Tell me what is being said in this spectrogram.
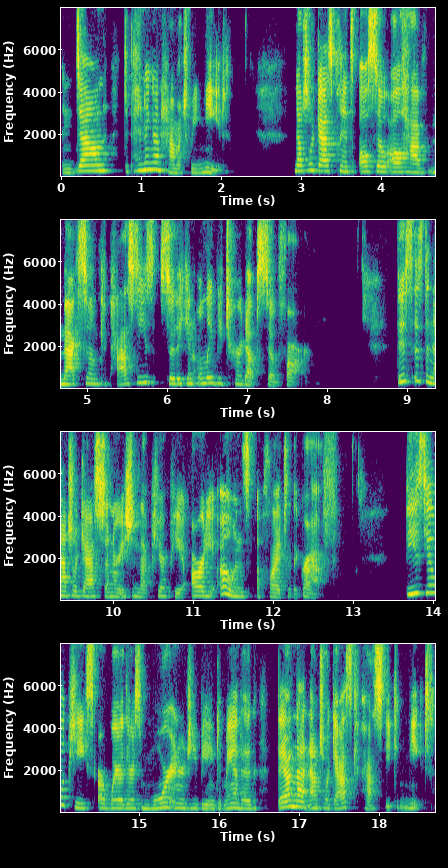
and down depending on how much we need. Natural gas plants also all have maximum capacities, so they can only be turned up so far. This is the natural gas generation that PRP already owns applied to the graph. These yellow peaks are where there's more energy being demanded than that natural gas capacity can meet.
